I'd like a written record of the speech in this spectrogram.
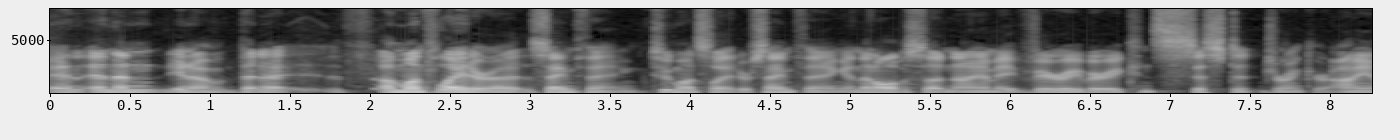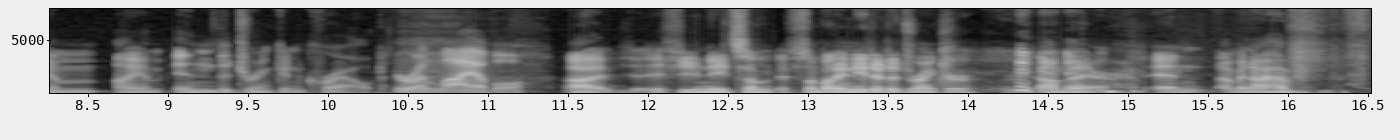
and and then you know, then I, a month later, uh, same thing. Two months later, same thing. And then all of a sudden, I am a very very consistent drinker. I am I am in the drinking crowd. You're reliable. Uh, if you need some, if somebody needed a drinker, I'm there. And I mean, I have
